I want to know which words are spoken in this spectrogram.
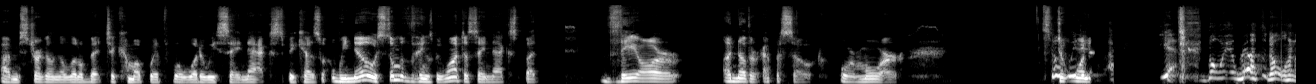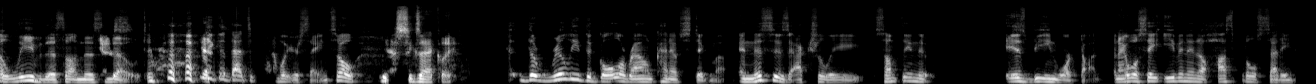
I'm struggling a little bit to come up with well, what do we say next? Because we know some of the things we want to say next, but they are another episode or more. So we, to, yeah, but we, we also don't want to leave this on this yes. note. I yes. think that that's what you're saying. So yes, exactly. The really the goal around kind of stigma, and this is actually something that is being worked on. And I will say, even in a hospital setting,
